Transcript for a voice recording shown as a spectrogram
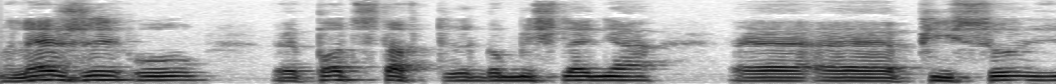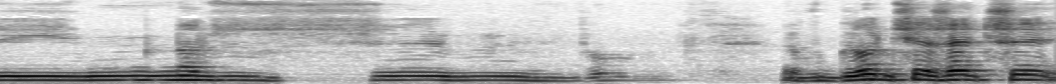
leży u e, podstaw tego myślenia PiSu, no, w gruncie rzeczy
